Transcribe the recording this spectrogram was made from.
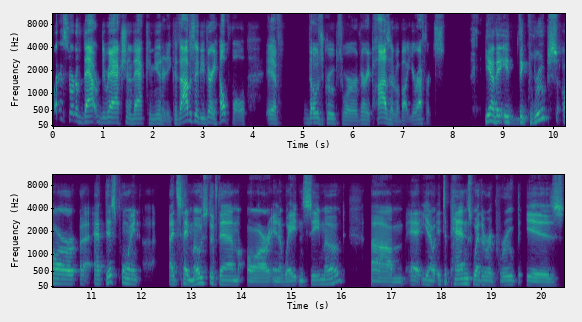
What is sort of that the reaction of that community? Because obviously it'd be very helpful if those groups were very positive about your efforts yeah, the the groups are uh, at this point. I'd say most of them are in a wait and see mode. Um, uh, you know, it depends whether a group is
